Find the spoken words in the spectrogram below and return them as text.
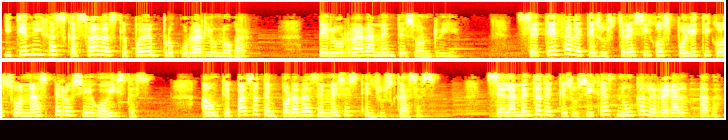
y tiene hijas casadas que pueden procurarle un hogar, pero raramente sonríe. Se queja de que sus tres hijos políticos son ásperos y egoístas, aunque pasa temporadas de meses en sus casas. Se lamenta de que sus hijas nunca le regalan nada,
